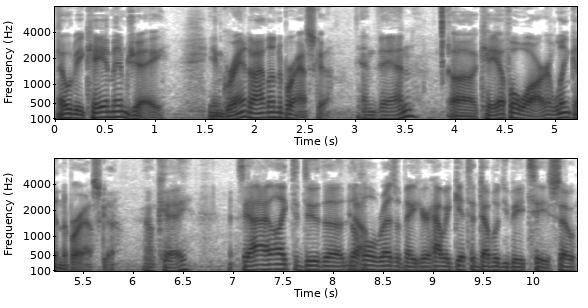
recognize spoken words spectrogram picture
that would be KMMJ in Grand Island, Nebraska. And then uh, KFOR, Lincoln, Nebraska. Okay. See, I like to do the, the whole resume here, how we get to WBT. So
